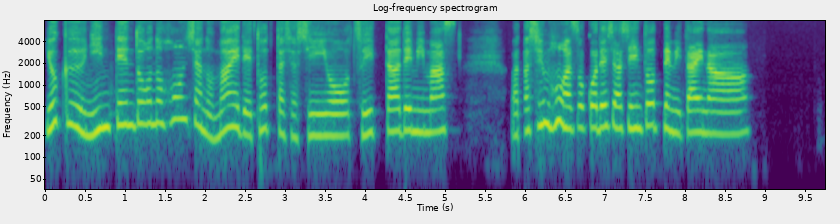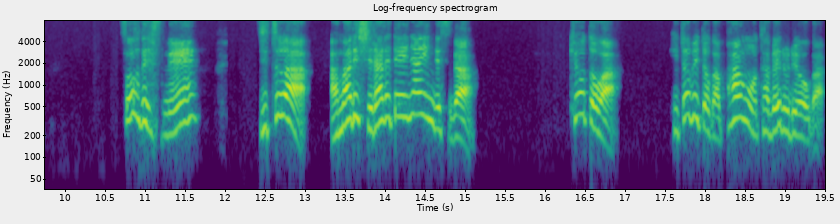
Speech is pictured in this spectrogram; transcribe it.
よく任天堂の本社の前で撮った写真をツイッターで見ます。私もあそこで写真撮ってみたいな。そうですね。実はあまり知られていないんですが、京都は人々がパンを食べる量が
